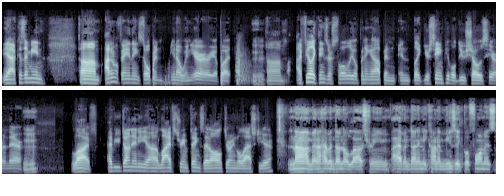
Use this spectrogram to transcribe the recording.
Yeah, because I mean, um, I don't know if anything's open, you know, in your area, but Mhm. um, I feel like things are slowly opening up, and and like you're seeing people do shows here and there hmm live. Have you done any uh, live stream things at all during the last year? Nah, man, I haven't done no live stream. I haven't done any kind of music performance.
